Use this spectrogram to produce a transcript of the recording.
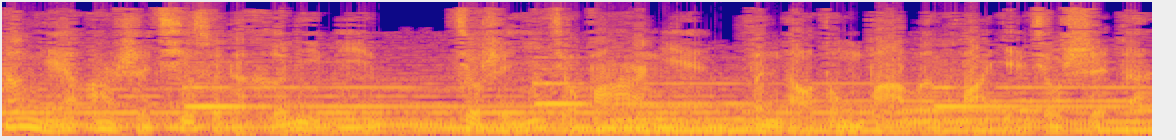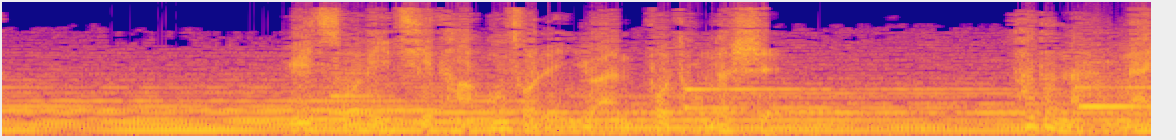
当年二十七岁的何立民，就是一九八二年分到东巴文化研究室的。与所里其他工作人员不同的是，他的奶奶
